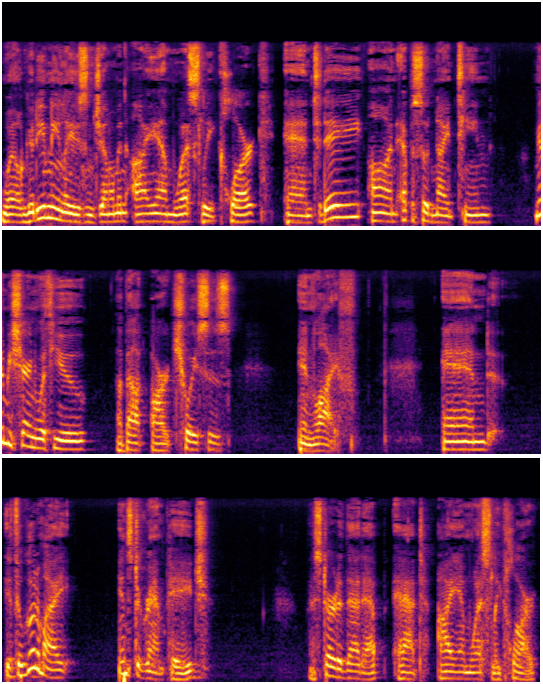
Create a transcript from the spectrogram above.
Well, good evening, ladies and gentlemen. I am Wesley Clark, and today on episode 19, I'm going to be sharing with you about our choices in life. And if you'll go to my Instagram page, I started that up at I am Wesley Clark.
